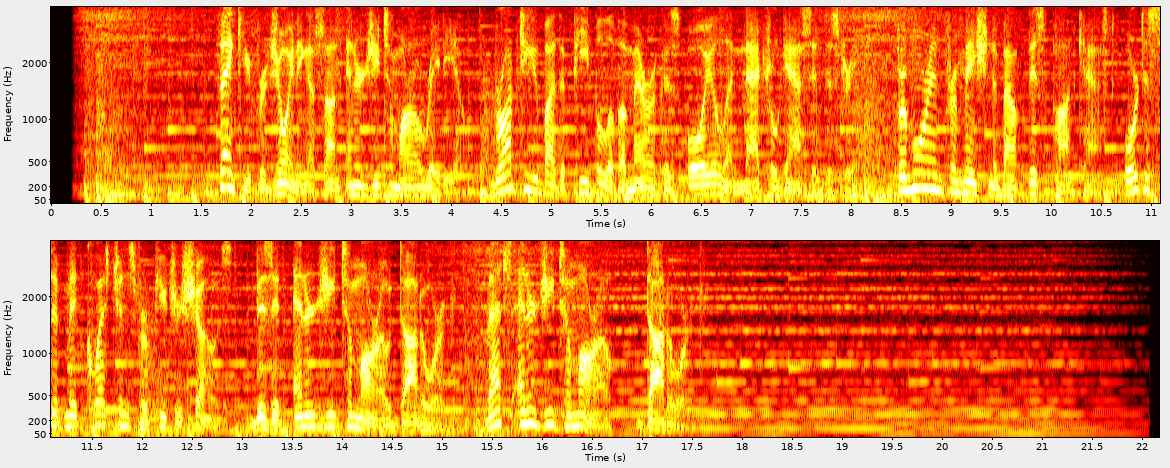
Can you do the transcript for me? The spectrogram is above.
Thank you for joining us on Energy Tomorrow Radio, brought to you by the people of America's oil and natural gas industry. For more information about this podcast or to submit questions for future shows, visit energytomorrow.org. That's energytomorrow.org.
